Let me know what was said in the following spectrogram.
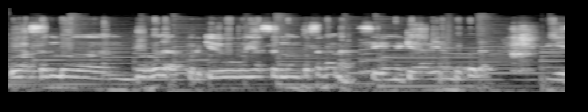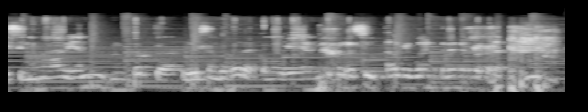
puedo hacerlo en dos horas, ¿por qué voy a hacerlo en dos semanas? Si me queda bien en dos horas. Y si no me va bien, no importa, lo hice en dos horas, como que es el mejor resultado que pueden tener en dos horas.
